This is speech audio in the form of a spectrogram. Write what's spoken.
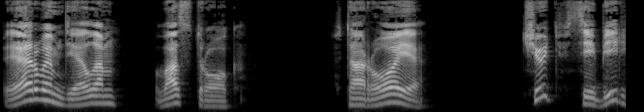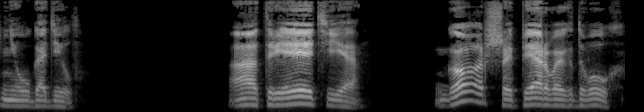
«Первым делом — вострок. Второе — чуть в Сибирь не угодил. А третье — горше первых двух.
